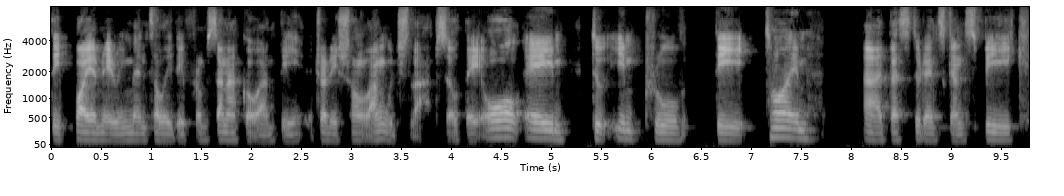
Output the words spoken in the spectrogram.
the pioneering mentality from Sanako and the traditional language lab. So they all aim to improve the time uh, that students can speak,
